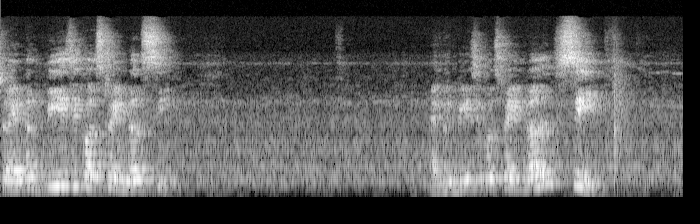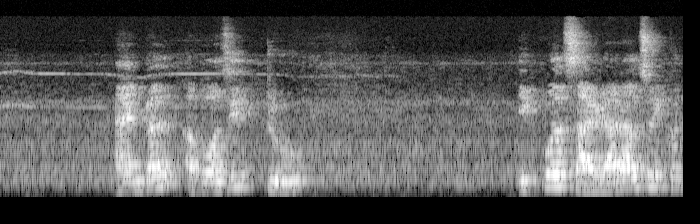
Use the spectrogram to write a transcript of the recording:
So angle B is equals to angle C. Angle B is equals to angle C. Angle opposite to equal side are also equal.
